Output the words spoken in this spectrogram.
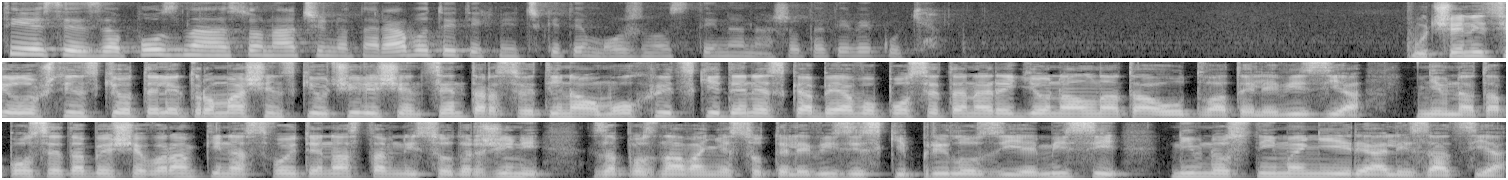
Тие се запознаа со начинот на работа и техничките можности на нашата ТВ куќа. Ученици од Обштинскиот електромашински училишен центар Светина Омохридски денеска беа во посета на регионалната О2 телевизија. Нивната посета беше во рамки на своите наставни содржини, запознавање со телевизиски прилози и емисии, нивно снимање и реализација.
